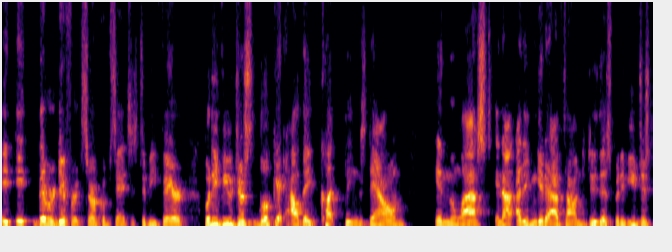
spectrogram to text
It, it there were different circumstances to be fair, but if you just look at how they cut things down in the last, and I, I, didn't get to have time to do this, but if you just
